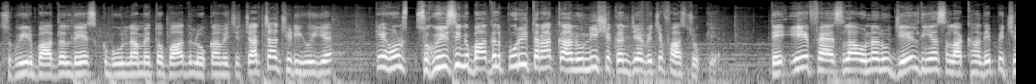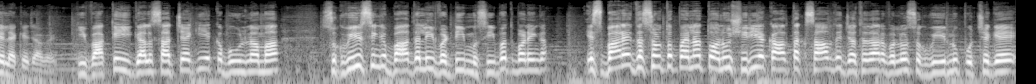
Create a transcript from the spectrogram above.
ਸੁਖਬੀਰ ਬਾਦਲ ਦੇ ਇਸ ਕਬੂਲਨਾਮੇ ਤੋਂ ਬਾਅਦ ਲੋਕਾਂ ਵਿੱਚ ਚਰਚਾ ਛਿੜੀ ਹੋਈ ਹੈ ਕਿ ਹੁਣ ਸੁਖਬੀਰ ਸਿੰਘ ਬਾਦਲ ਪੂਰੀ ਤਰ੍ਹਾਂ ਕਾਨੂੰਨੀ ਸ਼ਿਕੰਜੇ ਵਿੱਚ ਫਸ ਚੁੱਕੇ ਆ ਤੇ ਇਹ ਫੈਸਲਾ ਉਹਨਾਂ ਨੂੰ ਜੇਲ੍ਹ ਦੀਆਂ ਸਲਾਖਾਂ ਦੇ ਪਿੱਛੇ ਲੈ ਕੇ ਜਾਵੇ ਕਿ ਵਾਕਈ ਗੱਲ ਸੱਚ ਹੈ ਕਿ ਇਹ ਕਬੂਲਨਾਮਾ ਸੁਖਬੀਰ ਸਿੰਘ ਬਾਦਲ ਲਈ ਵੱਡੀ ਮੁਸੀਬਤ ਬਣੇਗਾ? ਇਸ ਬਾਰੇ ਦੱਸਣ ਤੋਂ ਪਹਿਲਾਂ ਤੁਹਾਨੂੰ ਸ਼੍ਰੀ ਅਕਾਲ ਤਖਤ ਸਾਹਿਬ ਦੇ ਜਥੇਦਾਰ ਵੱਲੋਂ ਸੁਖਬੀਰ ਨੂੰ ਪੁੱਛੇ ਗਏ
